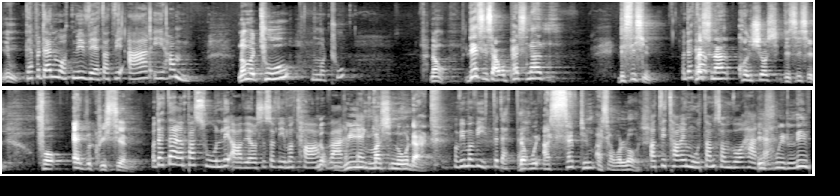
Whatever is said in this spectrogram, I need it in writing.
him. Det er på den måten vi vet at vi er i ham. Number two, Nummer to. no, this is our personal decision, dette er- personal conscious decision for every Christian. Og dette er en personlig avgjørelse som vi må ta hver we enkelt. must know that Og vi må vite dette. that we accept him as our Lord. At vi tar imot ham som vår Herre, If we live,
